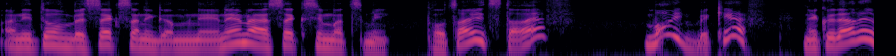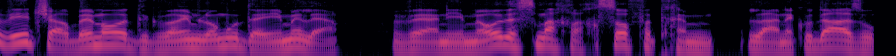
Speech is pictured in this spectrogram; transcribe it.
אני טוב בסקס, אני גם נהנה מהסקס עם עצמי. את רוצה להצטרף? בואי, בכיף. נקודה רביעית שהרבה מאוד גברים לא מודעים אליה, ואני מאוד אשמח לחשוף אתכם לנקודה הזו,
